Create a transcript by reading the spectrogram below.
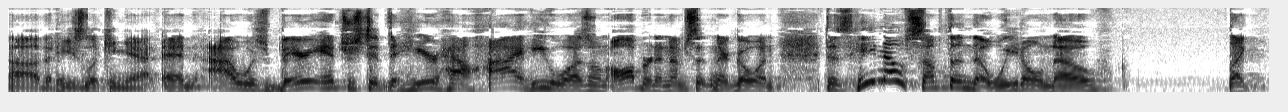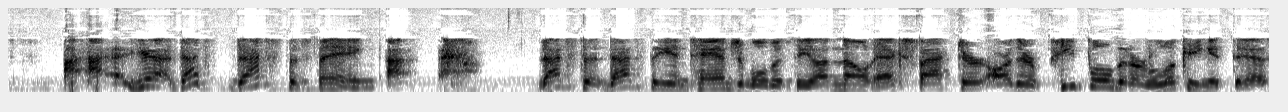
uh, that he's looking at. And I was very interested to hear how high he was on Auburn. And I'm sitting there going, does he know something that we don't know? Like, I, I, yeah, that's that's the thing. I, that's the that's the intangible. That's the unknown X factor. Are there people that are looking at this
